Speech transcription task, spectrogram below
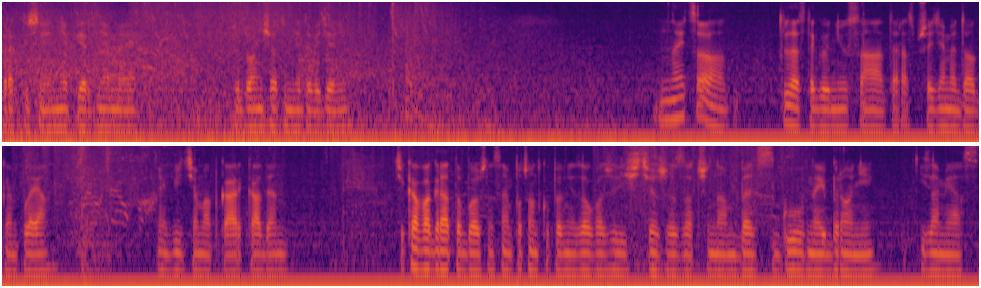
Praktycznie nie pierdniemy, żeby oni się o tym nie dowiedzieli. No i co? Tyle z tego newsa. Teraz przejdziemy do gameplaya. Jak widzicie mapka Arkaden. Ciekawa gra to była już na samym początku, pewnie zauważyliście, że zaczynam bez głównej broni i zamiast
